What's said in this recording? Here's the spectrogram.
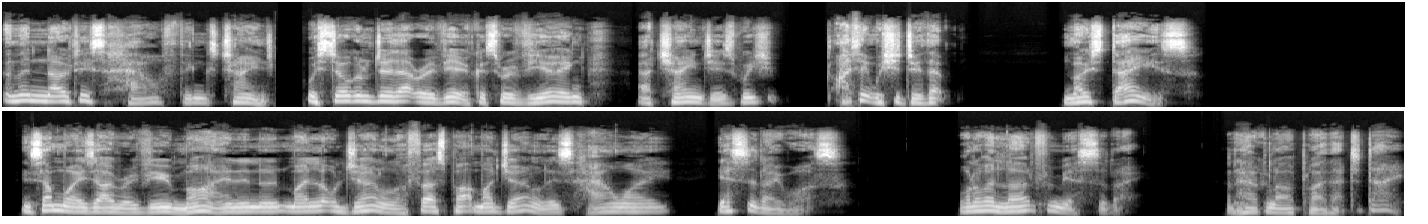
And then notice how things change. We're still going to do that review because reviewing our changes, we I think we should do that most days in some ways, I review mine in my little journal. The first part of my journal is how my yesterday was. What have I learned from yesterday? And how can I apply that today?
